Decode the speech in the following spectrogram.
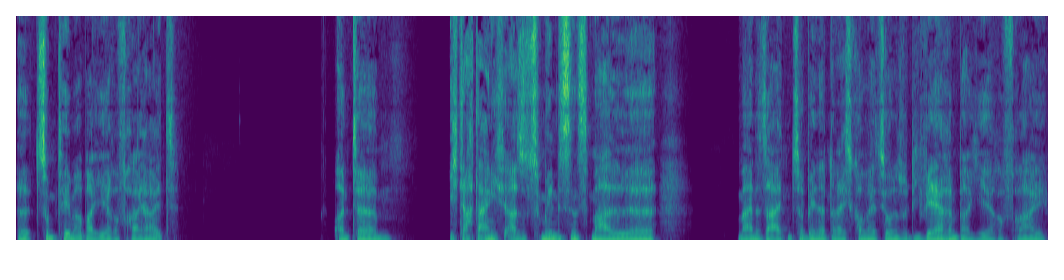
äh, zum Thema Barrierefreiheit. Und ähm, ich dachte eigentlich, also zumindestens mal äh, meine Seiten zur Behindertenrechtskonvention, so die wären barrierefrei.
